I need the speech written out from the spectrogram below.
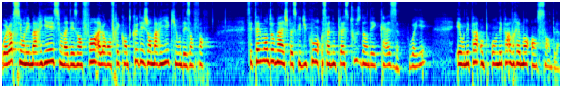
Ou alors si on est marié, si on a des enfants, alors on fréquente que des gens mariés qui ont des enfants. C'est tellement dommage parce que du coup, ça nous place tous dans des cases, vous voyez? Et on n'est pas, on, pas vraiment ensemble.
